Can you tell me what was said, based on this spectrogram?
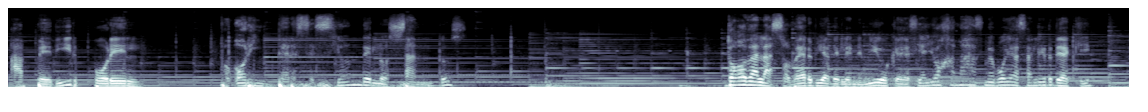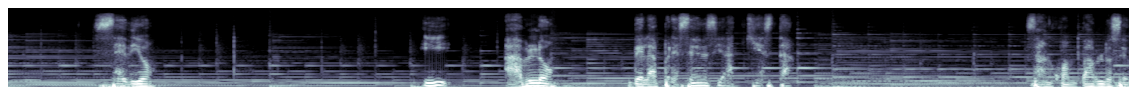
a pedir por él por intercesión de los santos, toda la soberbia del enemigo que decía, yo jamás me voy a salir de aquí, cedió y habló de la presencia, aquí está, San Juan Pablo II.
